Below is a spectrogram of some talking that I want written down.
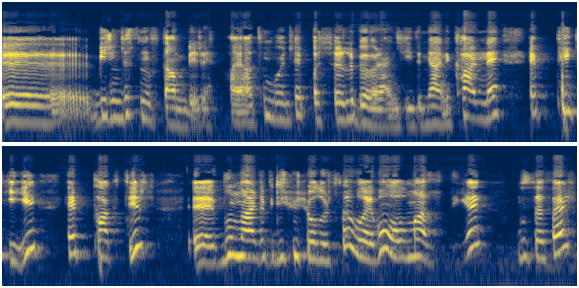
e, birinci sınıftan beri hayatım boyunca hep başarılı bir öğrenciydim. Yani karne hep pek iyi, hep takdir. E, bunlarda bir düşüş olursa voleybol olmaz diye bu sefer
